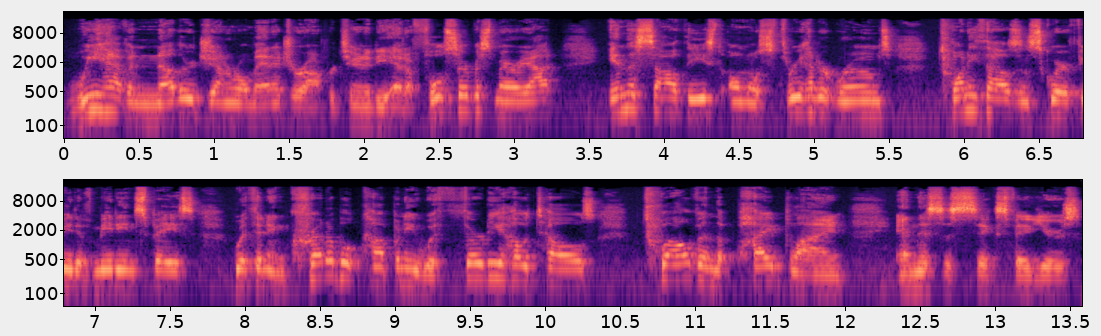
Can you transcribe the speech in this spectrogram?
We have another general manager opportunity at a full service Marriott in the Southeast, almost 300 rooms, 20,000 square feet of meeting space, with an incredible company with 30 hotels, 12 in the pipeline, and this is six figures.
